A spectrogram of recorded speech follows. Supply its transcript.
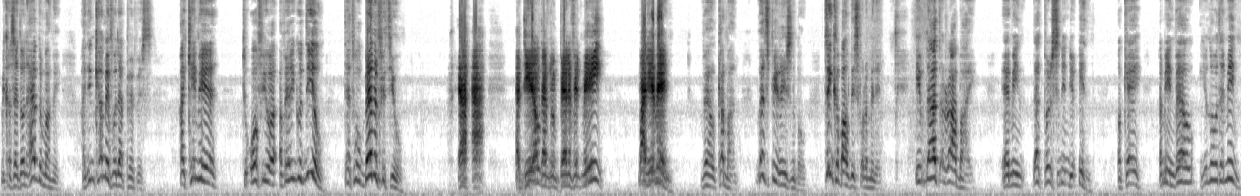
because I don't have the money. I didn't come here for that purpose. I came here to offer you a, a very good deal that will benefit you. a deal that will benefit me? What do you mean? Well, come on. Let's be reasonable. Think about this for a minute. If that rabbi, I mean, that person in your inn, okay? I mean, well, you know what I mean.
